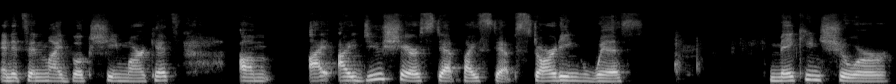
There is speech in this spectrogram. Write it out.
and it's in my book. She markets. Um, I, I do share step by step, starting with making sure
